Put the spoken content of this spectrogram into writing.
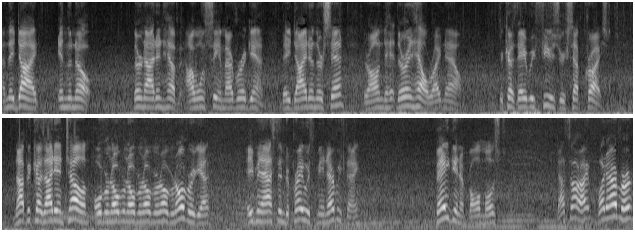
and they died in the no. They're not in heaven. I won't see them ever again. They died in their sin. They're on. The, they're in hell right now because they refused to accept Christ. Not because I didn't tell them over and over and over and over and over and over again, even asked them to pray with me and everything, begging them almost, That's all right, whatever.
